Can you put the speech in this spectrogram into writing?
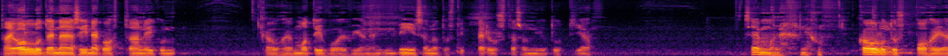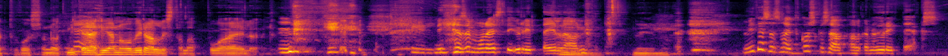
tai ollut enää siinä kohtaa niin kuin kauhean motivoivia ne niin sanotusti perustason jutut ja semmoinen niin kuin koulutuspohja, että voisi sanoa, että mitään hienoa virallista lappua ei löydy. Niinhän se monesti yrittäjillä on. Mm, niin, no. Mitä sä sanoit, koska sä oot alkanut yrittäjäksi?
